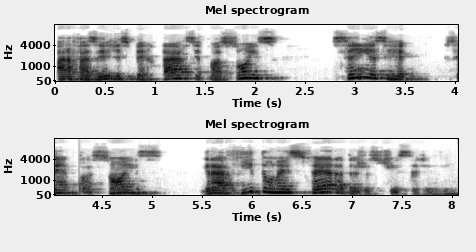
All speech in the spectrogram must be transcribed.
para fazer despertar situações sem esse sem situações gravitam na esfera da justiça divina.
